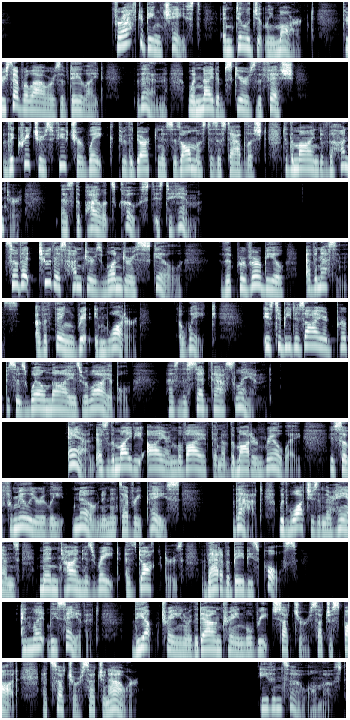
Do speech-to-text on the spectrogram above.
For after being chased and diligently marked through several hours of daylight, then, when night obscures the fish, the creature's future wake through the darkness is almost as established to the mind of the hunter as the pilot's coast is to him. So that to this hunter's wondrous skill, the proverbial evanescence of a thing writ in water, awake, is to be desired purposes well nigh as reliable as the steadfast land and as the mighty iron leviathan of the modern railway is so familiarly known in its every pace, that, with watches in their hands, men time his rate as doctors that of a baby's pulse, and lightly say of it, the up train or the down train will reach such or such a spot at such or such an hour. Even so, almost,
